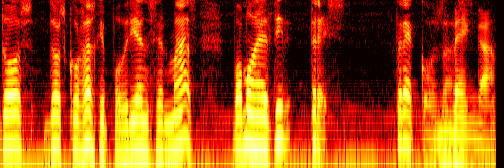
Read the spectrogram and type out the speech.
dos, dos cosas que podrían ser más, vamos a decir tres, tres cosas. Venga.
